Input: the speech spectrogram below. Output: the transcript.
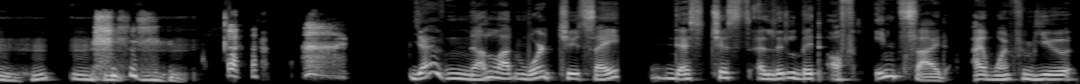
Mm-hmm, mm-hmm, mm-hmm. yeah not a lot more to say there's just a little bit of insight I want from you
